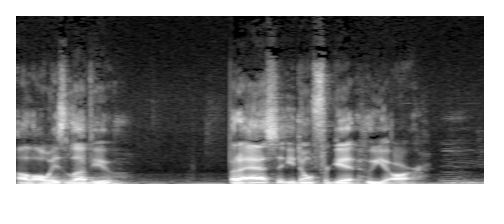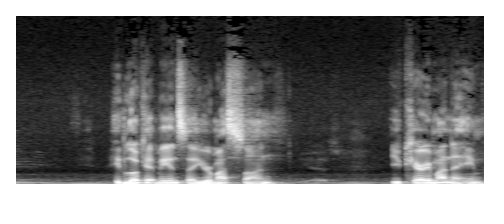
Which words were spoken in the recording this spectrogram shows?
I'll always love you, but I ask that you don't forget who you are. he'd look at me and say, You're my son. You carry my name.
